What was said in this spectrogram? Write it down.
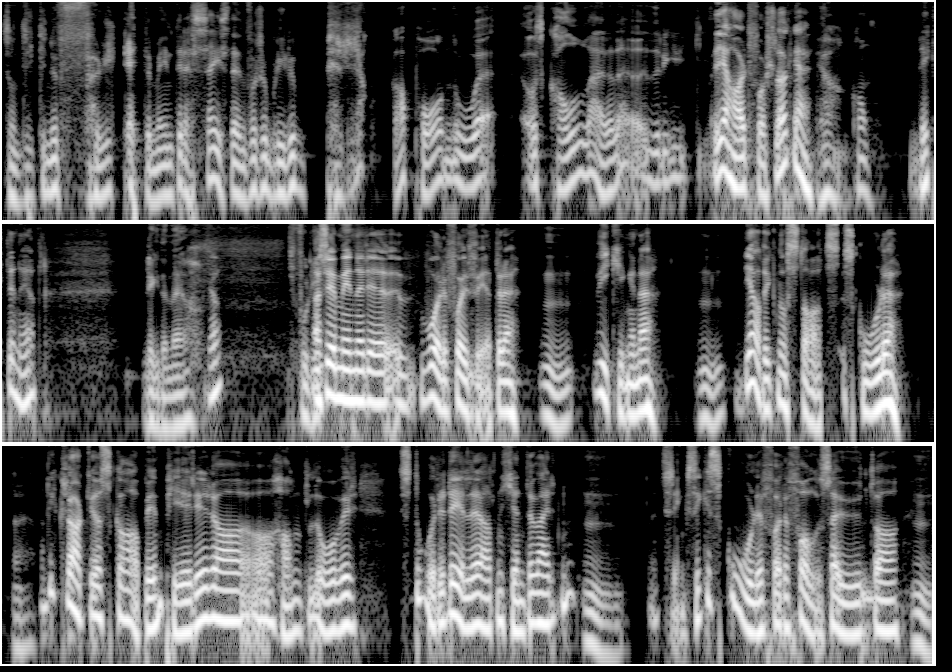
Sånn at de kunne fulgt etter med interesse. Istedenfor så blir du prakka på noe og skal lære det. Jeg har et forslag, jeg. Ja, kom. Legg det ned. Legg det ned, Ja. Fordi Altså, jeg mener eh, våre forfedre, mm, vikingene, mm, de hadde ikke noe statsskole. Nei. De klarte jo å skape imperier og, og handel over store deler av den kjente verden. mm, Det trengs ikke skole for å folde seg ut og mm.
